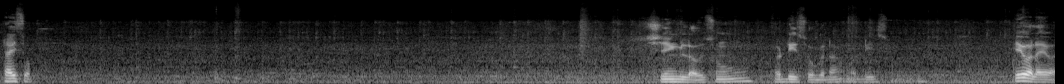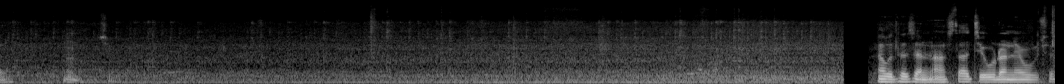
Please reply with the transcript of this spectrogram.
ઢાઈસો સિંગ લઉં છું અઢીસો ગ્રામ અઢીસો એ વાલા એ વાલા આ બધા છે નાસ્તા, ચેવડા ને એવું છે.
